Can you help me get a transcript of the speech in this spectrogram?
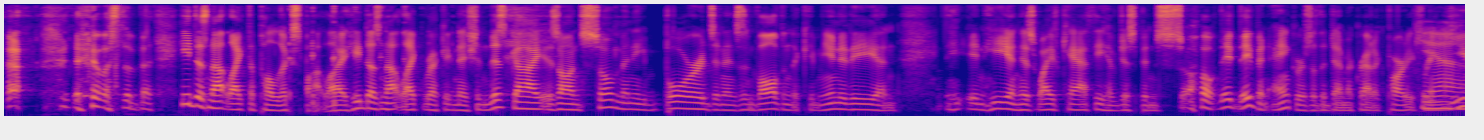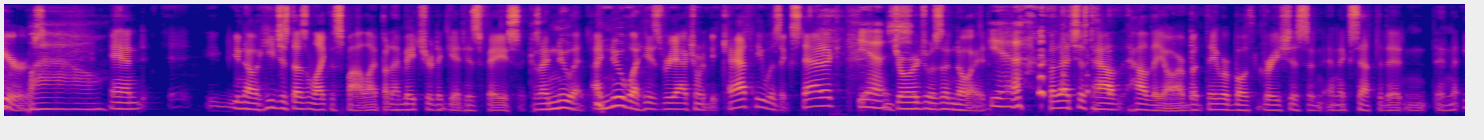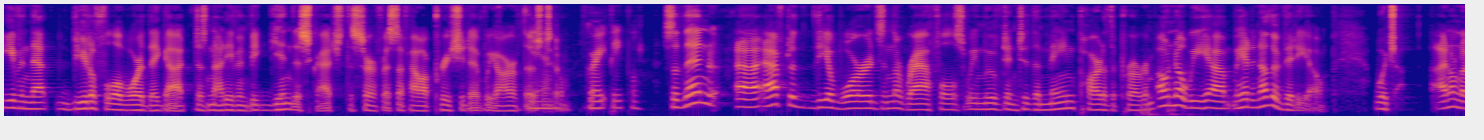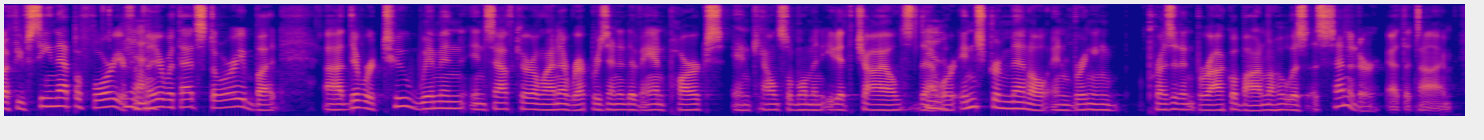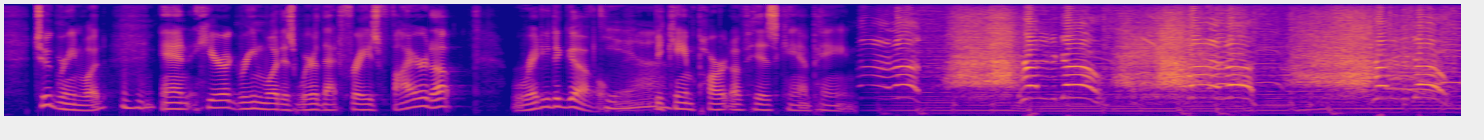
it was the best. He does not like the public spotlight. He does not like recognition. This guy is on so many boards and is involved in the community, and he, and he and his wife Kathy have just been so they they've been anchors of the Democratic Party for yeah. years. Wow. And you know, he just doesn't like the spotlight, but I made sure to get his face because I knew it. I knew what his reaction would be. Kathy was ecstatic. Yeah. George was annoyed. Yeah. but that's just how, how they are. But they were both gracious and, and accepted it. And, and even that beautiful award they got does not even begin to scratch the surface of how appreciative we are of those yeah. two. Great people. So then, uh, after the awards and the raffles, we moved into the main part of the program. Oh no, we um, we had another video, which I don't know if you've seen that before. You're Yeah. familiar with that story, but uh, there were two women in South Carolina, Representative Ann Parks and Councilwoman Edith Childs, that Yeah. were instrumental in bringing President Barack Obama, who was a senator at the time, to Greenwood. Mm-hmm. And here at Greenwood is where that phrase "fired up, ready to go" Yeah. became part of his campaign. Fired up! Ready to go! Fired up! Ready to go!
